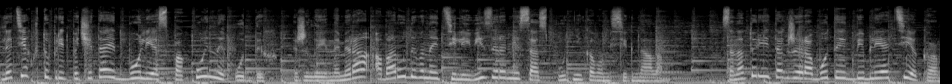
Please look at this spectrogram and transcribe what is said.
Для тех, кто предпочитает более спокойный отдых, жилые номера оборудованы телевизорами со спутниковым сигналом. В санатории также работает библиотека,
